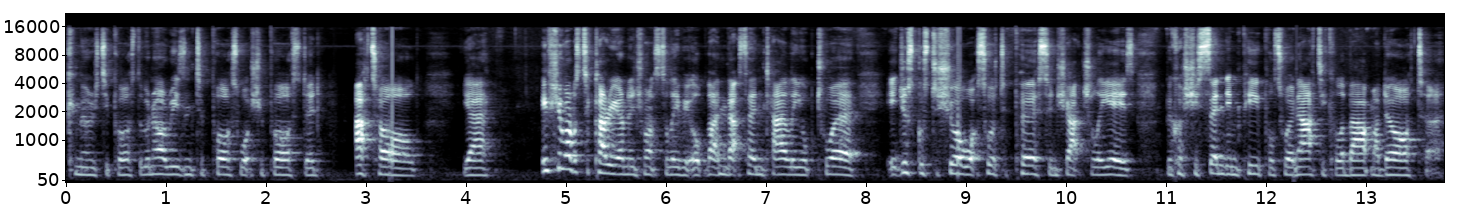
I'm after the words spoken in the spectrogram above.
community post. There were no reason to post what she posted at all. Yeah. If she wants to carry on and she wants to leave it up, then that's entirely up to her. It just goes to show what sort of person she actually is because she's sending people to an article about my daughter.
